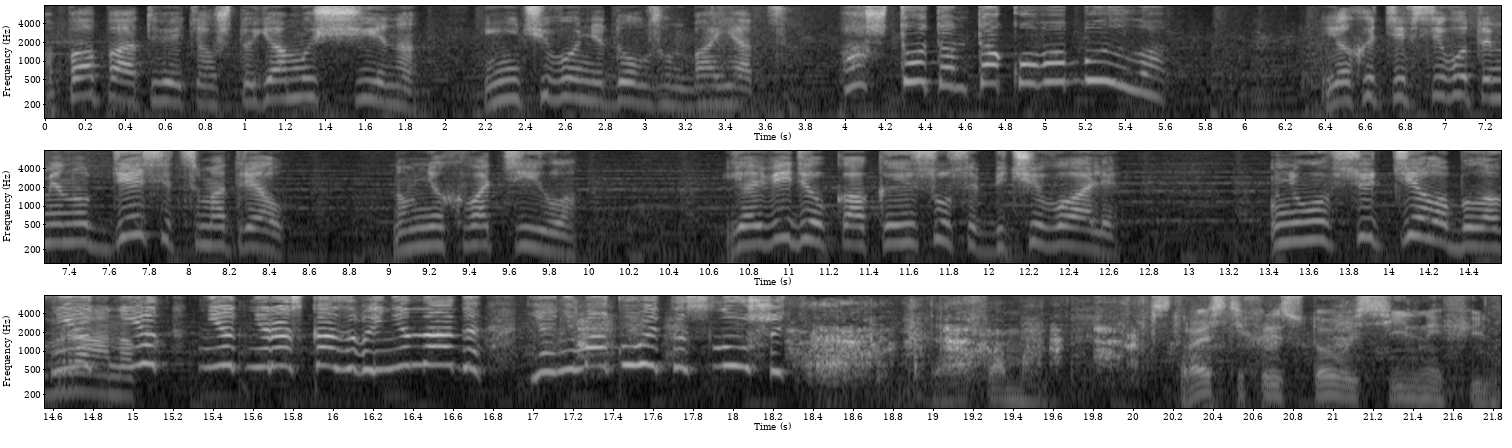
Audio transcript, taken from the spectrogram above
А папа ответил, что я мужчина и ничего не должен бояться А что там такого было? Я хоть и всего-то минут десять смотрел, но мне хватило. Я видел, как Иисуса бичевали. У него все тело было в ранах. Нет, нет, не рассказывай, не надо. Я не могу это слушать. Да, Фома, «Страсти Христовы» сильный фильм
